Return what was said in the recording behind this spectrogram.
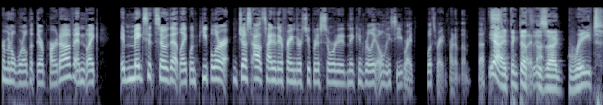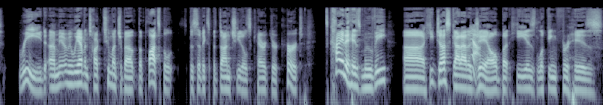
criminal world that they're part of, and like it makes it so that like when people are just outside of their frame, they're super distorted and they can really only see right what's right in front of them. That's Yeah, I think that I is a great read. I mean, I mean, we haven't talked too much about the plot spe- specifics, but Don Cheadle's character Kurt, it's kind of his movie. Uh, he just got out of Yeah. jail, but he is looking for his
